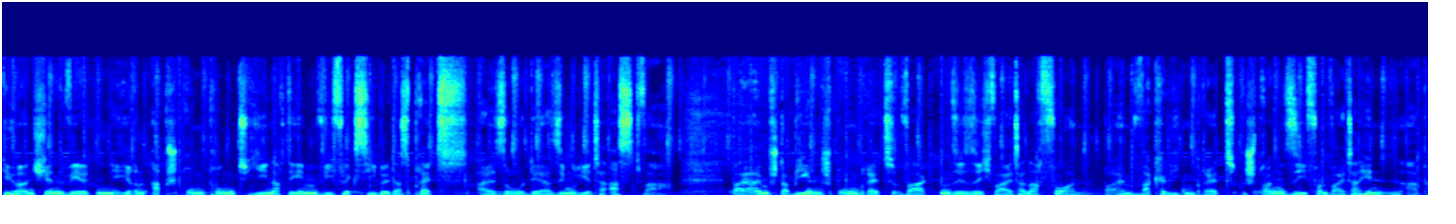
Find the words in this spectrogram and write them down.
die Hörnchen wählten ihren Absprungpunkt je nachdem, wie flexibel das Brett, also der simulierte Ast war. Bei einem stabilen Sprungbrett wagten sie sich weiter nach vorn. Bei einem wackeligen Brett sprangen sie von weiter hinten ab.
